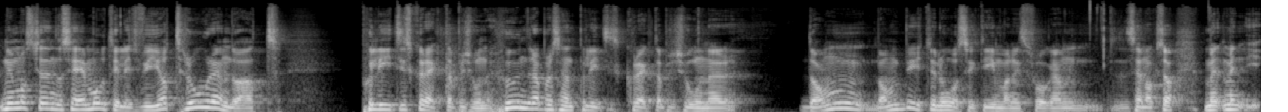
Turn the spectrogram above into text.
nu måste jag ändå säga emot det lite, för jag tror ändå att politiskt korrekta personer, 100% politiskt korrekta personer, de, de byter nog åsikt i invandringsfrågan sen också. Men, men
